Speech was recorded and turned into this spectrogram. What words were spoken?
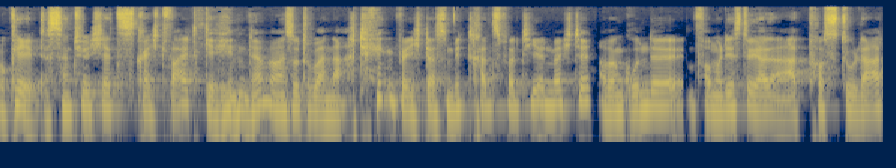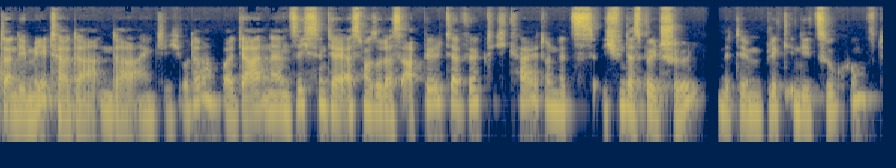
Okay, das ist natürlich jetzt recht weitgehend, ne, wenn man so drüber nachdenkt, wenn ich das mittransportieren möchte. Aber im Grunde formulierst du ja eine Art Postulat an die Metadaten da eigentlich, oder? Weil Daten an sich sind ja erstmal so das Abbild der Wirklichkeit. Und jetzt, ich finde das Bild schön mit dem Blick in die Zukunft.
